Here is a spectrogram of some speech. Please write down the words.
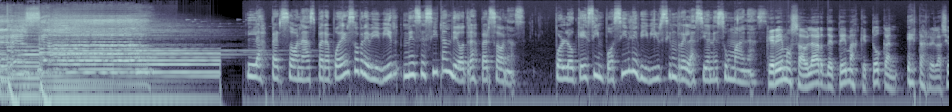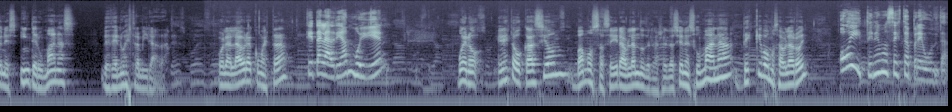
diferencia. Las personas para poder sobrevivir necesitan de otras personas, por lo que es imposible vivir sin relaciones humanas. Queremos hablar de temas que tocan estas relaciones interhumanas desde nuestra mirada. Hola Laura, ¿cómo está? ¿Qué tal Adrián? Muy bien. Bueno, en esta ocasión vamos a seguir hablando de las relaciones humanas. ¿De qué vamos a hablar hoy? Hoy tenemos esta pregunta.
